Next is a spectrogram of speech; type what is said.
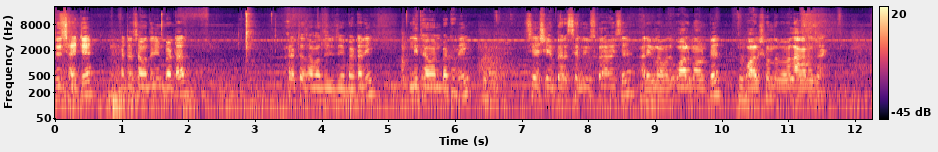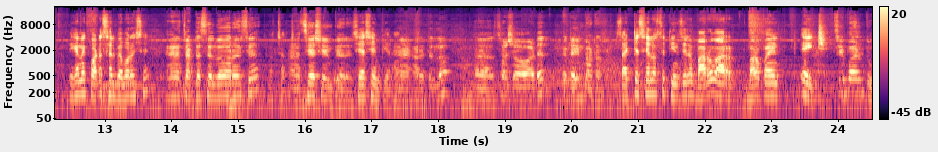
দুই সাইডে এটা হচ্ছে আমাদের ইনভার্টার আর একটা হচ্ছে আমাদের যে ব্যাটারি লিথিয়াম ব্যাটারি ছিয়াশি এম্পিয়ারের সেল ইউজ করা হয়েছে আর এগুলো আমাদের ওয়াল মাউন্টেড ওয়াল সুন্দরভাবে লাগানো যায়। এখানে কয়টা সেল ব্যবহার হয়েছে? এখানে চারটা সেল ব্যবহার হয়েছে আচ্ছা আচ্ছা। ছিয়াশি এম্পিয়ারের ছিয়াশি এম্পিয়ার হ্যাঁ। হ্যাঁ আর এটা হলো ছয়শো ওয়ার্ডের এটা ইনভার্টার চারটে সেল হচ্ছে তিন জিরো বারো আর বারো point eight three point two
